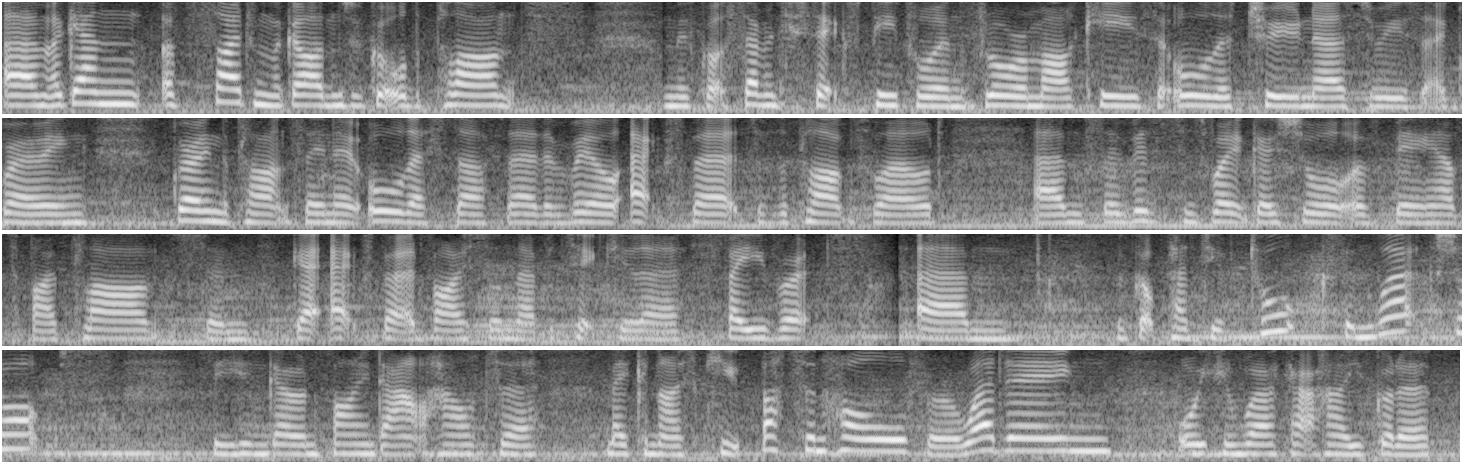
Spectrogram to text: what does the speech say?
Um, again, aside from the gardens, we've got all the plants. We've got 76 people in the Flora Marquee, so all the true nurseries that are growing, growing the plants. They know all their stuff. They're the real experts of the plants world. Um, so visitors won't go short of being able to buy plants and get expert advice on their particular favourites. Um, we've got plenty of talks and workshops, so you can go and find out how to make a nice cute buttonhole for a wedding, or you can work out how you've got to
